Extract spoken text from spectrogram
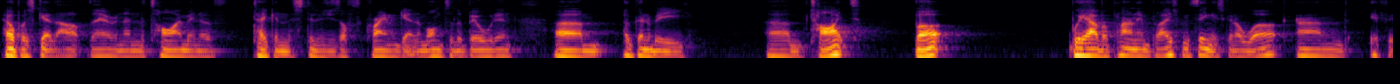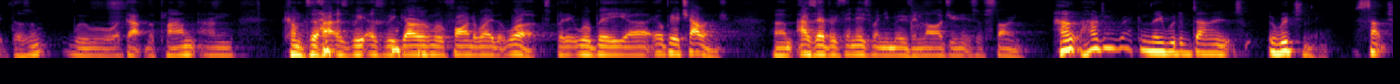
help us get that up there, and then the timing of taking the stillages off the crane and getting them onto the building um, are going to be um, tight, but we have a plan in place. We think it's going to work, and if it doesn't, we will adapt the plan and come to that as we as we go, and we'll find a way that works. But it will be uh, it'll be a challenge, um, as everything is when you move in large units of stone. How, how do you reckon they would have done it originally? Such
